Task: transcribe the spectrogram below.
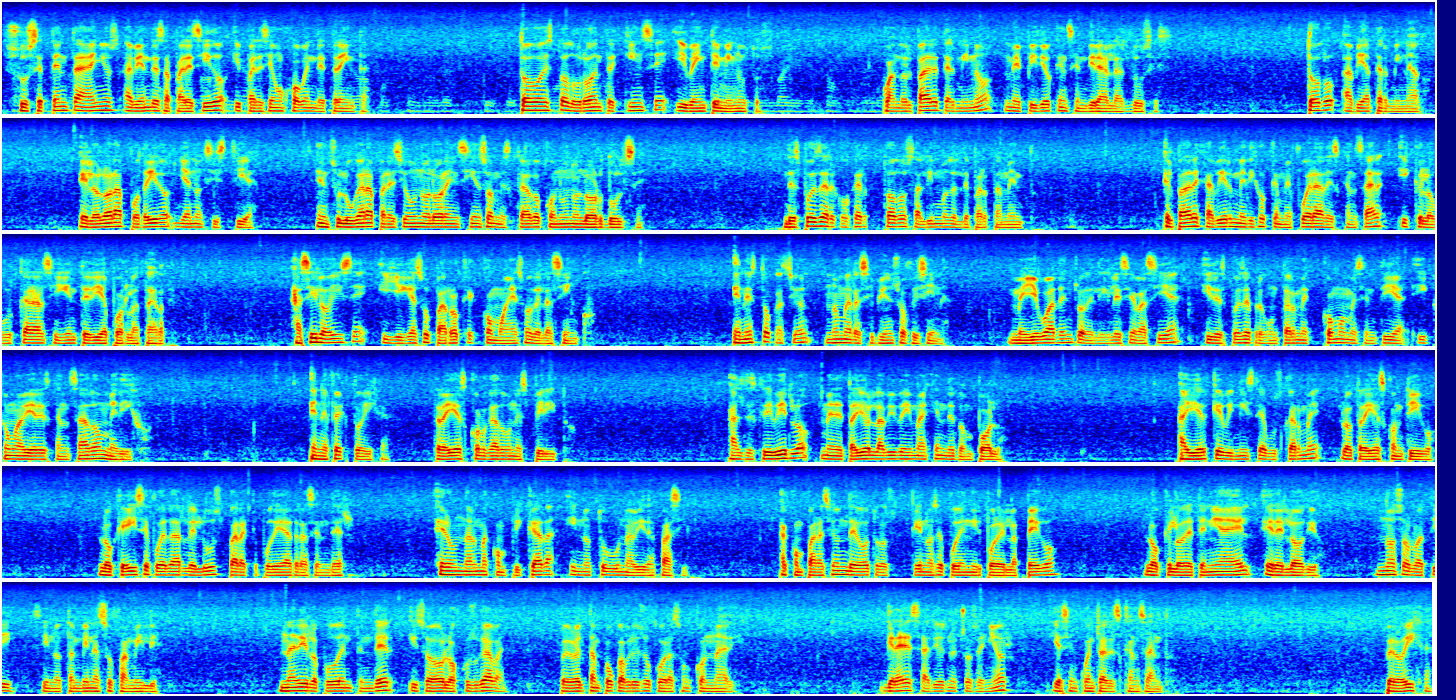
Sus 70 años habían desaparecido y parecía un joven de 30. Todo esto duró entre 15 y 20 minutos. Cuando el padre terminó, me pidió que encendiera las luces. Todo había terminado. El olor a podrido ya no existía. En su lugar apareció un olor a incienso mezclado con un olor dulce. Después de recoger todo salimos del departamento. El padre Javier me dijo que me fuera a descansar y que lo buscara al siguiente día por la tarde. Así lo hice y llegué a su parroquia como a eso de las cinco. En esta ocasión no me recibió en su oficina. Me llevó adentro de la iglesia vacía y después de preguntarme cómo me sentía y cómo había descansado, me dijo, En efecto, hija, traías colgado un espíritu. Al describirlo, me detalló la viva imagen de don Polo. Ayer que viniste a buscarme, lo traías contigo. Lo que hice fue darle luz para que pudiera trascender. Era un alma complicada y no tuvo una vida fácil. A comparación de otros que no se pueden ir por el apego, lo que lo detenía a él era el odio, no solo a ti, sino también a su familia. Nadie lo pudo entender y solo lo juzgaban, pero él tampoco abrió su corazón con nadie. Gracias a Dios nuestro Señor, ya se encuentra descansando. Pero hija,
